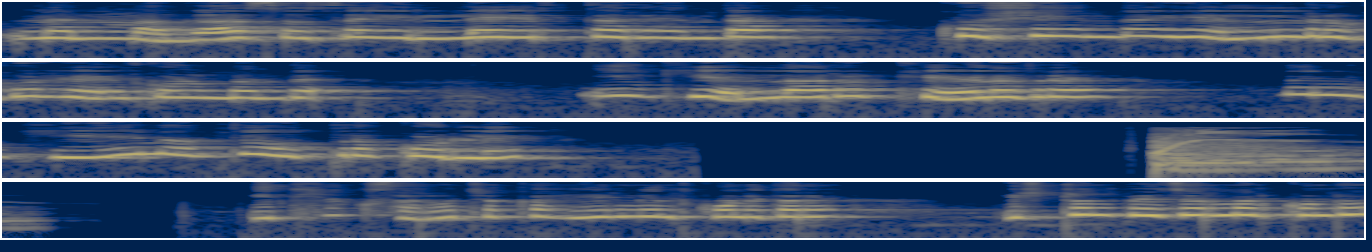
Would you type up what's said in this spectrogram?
ನನ್ನ ಮಗ ಸೊಸೆ ಇಲ್ಲೇ ಇರ್ತಾರೆ ಅಂತ ಖುಷಿಯಿಂದ ಎಲ್ರಿಗೂ ಹೇಳ್ಕೊಂಡು ಬಂದೆ. ಈಗ ಎಲ್ಲರೂ ಕೇಳಿದ್ರೆ ಇದ್ಯಾಕೆ ಸರೋಜಕ್ಕ ಹೀಗೆ ನಿಂತ್ಕೊಂಡಿದ್ದಾರೆ? ಇಷ್ಟೊಂದು ಬೇಜಾರು ಮಾಡ್ಕೊಂಡು?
